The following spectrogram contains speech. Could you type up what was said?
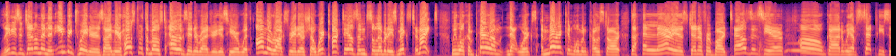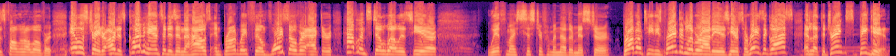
Ladies and gentlemen and in-betweeners, I'm your host with the most, Alexander Rodriguez here with On the Rocks radio show where cocktails and celebrities mix tonight. We welcome Paramount Network's American Woman co-star, the hilarious Jennifer Bartels is here. Oh God, and we have set pieces falling all over. Illustrator, artist Glen Hanson is in the house and Broadway film voiceover actor Haviland Stillwell is here with my sister from another mister. Bravo TV's Brandon Liberati is here, so raise a glass and let the drinks begin.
